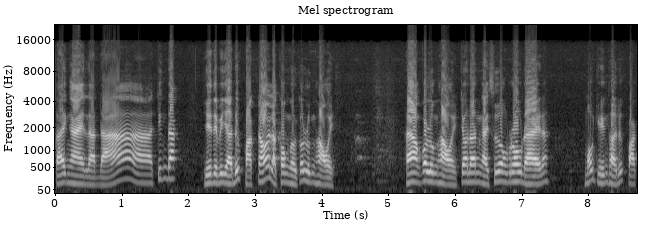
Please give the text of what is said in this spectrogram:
tại ngài là đã à, chứng đắc. Vậy thì bây giờ đức phật nói là con người có luân hồi hay không có luân hồi, cho nên ngày xưa ông rô đề đó, mẫu chuyện thời đức phật,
